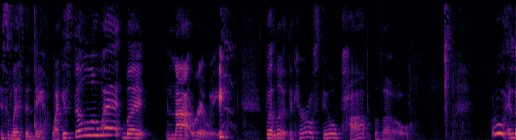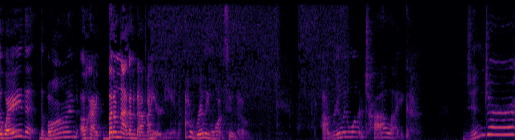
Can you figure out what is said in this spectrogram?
it's less than damp. Like it's still a little wet, but not really. but look, the curls still pop though. Ooh, and the way that the blonde, okay, but I'm not gonna dye my hair again. I really want to though. I really want to try like ginger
